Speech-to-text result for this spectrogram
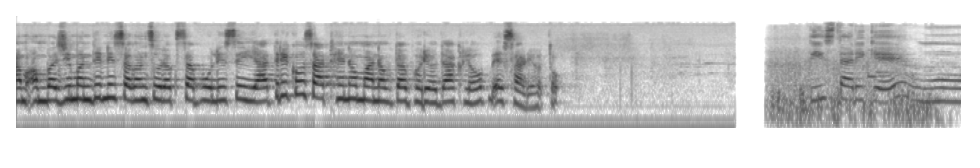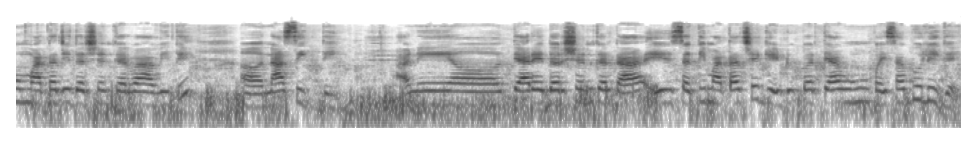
આમ અંબાજી મંદિરની સઘન સુરક્ષા પોલીસે યાત્રિકો સાથેનો માનવતા ભર્યો દાખલો બેસાડ્યો હતો. ત્રીસ તારીખે હું માતાજી દર્શન કરવા આવી હતી નાસિકથી. અને ત્યારે દર્શન કરતાં એ સતી માતા છે ગેટ ઉપર, ત્યાં હું પૈસા ભૂલી ગઈ.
